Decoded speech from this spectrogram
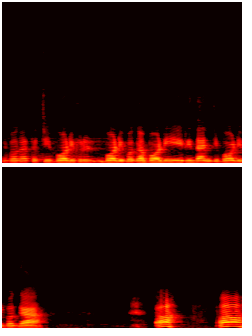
हे बघा त्याची बॉडी बॉडी बघा बॉडी रिदानची बॉडी बघा. आ आ.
